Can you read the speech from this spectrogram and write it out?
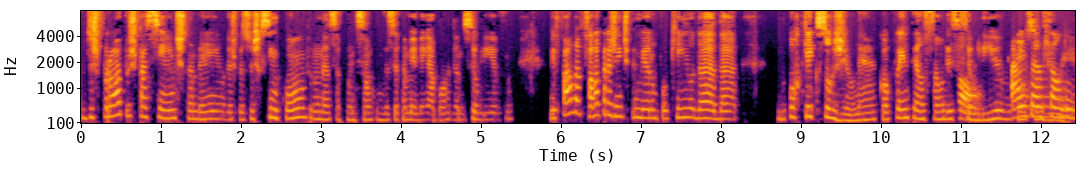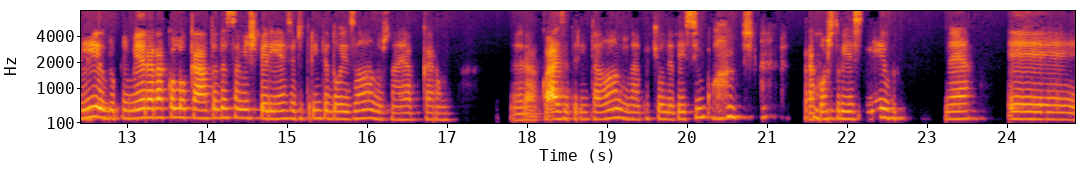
dos próprios pacientes também, ou das pessoas que se encontram nessa condição, como você também bem aborda no seu livro. Me fala, fala para a gente primeiro um pouquinho da, da do porquê que surgiu, né? Qual foi a intenção desse seu Bom, livro, a intenção do ele? livro, primeiro, era colocar toda essa minha experiência de 32 anos, na época eram, era quase 30 anos, né? Porque eu levei cinco anos para construir esse livro, né? É,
